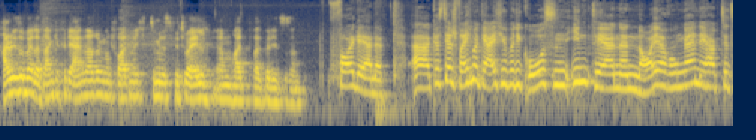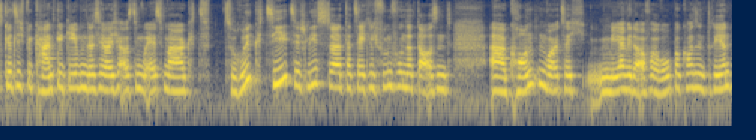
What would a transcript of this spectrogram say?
Hallo Isabella, danke für die Einladung und freut mich zumindest virtuell ähm, heute, heute bei dir zu sein. Voll gerne. Äh, Christian, sprechen wir gleich über die großen internen Neuerungen. Ihr habt jetzt kürzlich bekannt gegeben, dass ihr euch aus dem US-Markt zurückzieht. Ihr schließt äh, tatsächlich 500.000 äh, Konten, wollt euch mehr wieder auf Europa konzentrieren.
